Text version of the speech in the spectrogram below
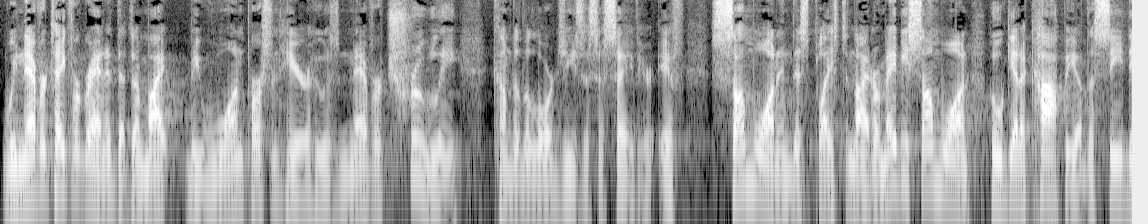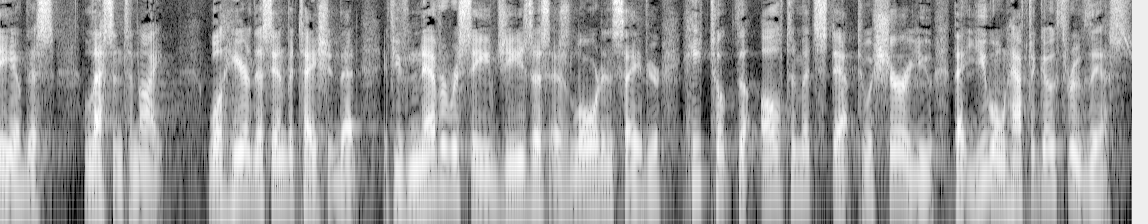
we never take for granted that there might be one person here who has never truly come to the Lord Jesus as Savior. If someone in this place tonight, or maybe someone who will get a copy of the CD of this lesson tonight, will hear this invitation that if you've never received Jesus as Lord and Savior, He took the ultimate step to assure you that you won't have to go through this,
